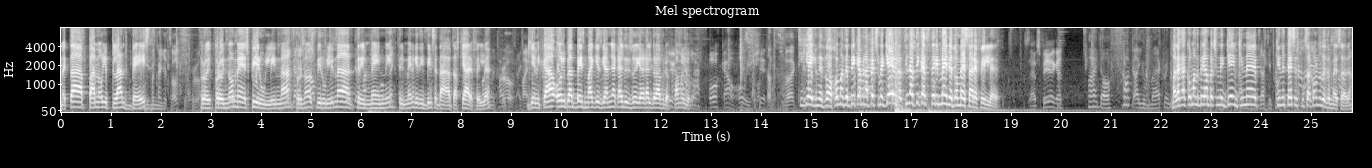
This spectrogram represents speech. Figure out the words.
Μετά πάμε όλοι plant based, Πρωι, πρωινό με σπιρουλίνα, πρωινό με σπιρουλίνα τριμμένη, τριμμένη γιατί την πίνεις από τα, απ' τα αυτιά ρε φίλε. Γενικά όλοι plant based μάγκες για μια καλύτερη ζωή, για ένα καλύτερο αύριο. Πάμε λίγο. Fuck out, holy shit. Τι έγινε εδώ, ακόμα δεν μπήκαμε να παίξουμε game. Τι είναι αυτή η καθυστερημένη εδώ μέσα, ρε φίλε; Stab spear again. Μαλάκα, ακόμα δεν πήγαμε να παίξουμε game και είναι, και είναι τέσσερις που τσακώνονται εδώ μέσα, ρε.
